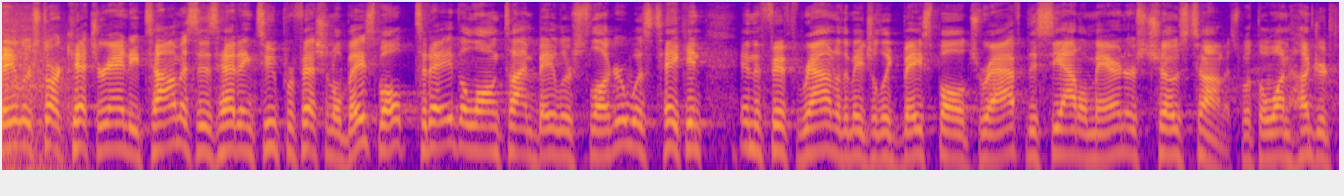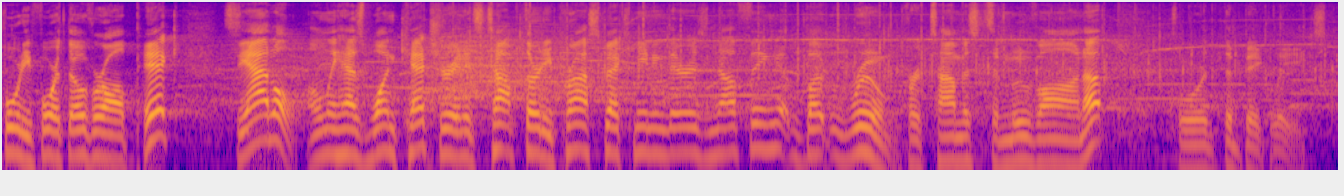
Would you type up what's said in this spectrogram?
Baylor star catcher Andy Thomas is heading to professional baseball. Today, the longtime Baylor slugger was taken in the fifth round of the Major League Baseball draft. The Seattle Mariners chose Thomas with the 144th overall pick. Seattle only has one catcher in its top 30 prospects, meaning there is nothing but room for Thomas to move on up toward the big leagues.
